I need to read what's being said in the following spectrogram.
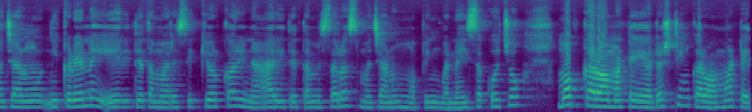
મજાનું નીકળે નહીં, એ રીતે તમારે સિક્યોર કરીને આ રીતે તમે સરસ મજાનું મોપિંગ બનાવી શકો છો. મોપ કરવા માટે યા ડસ્ટિંગ કરવા માટે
